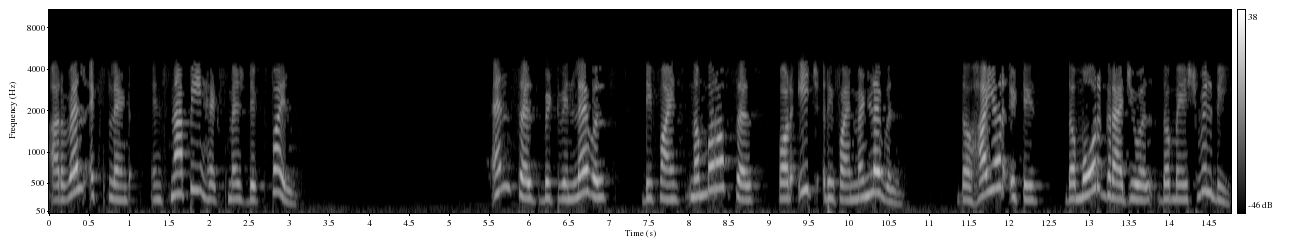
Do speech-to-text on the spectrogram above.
are well explained in snappy hex mesh dict file. N cells between levels defines number of cells for each refinement level. The higher it is, the more gradual the mesh will be.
